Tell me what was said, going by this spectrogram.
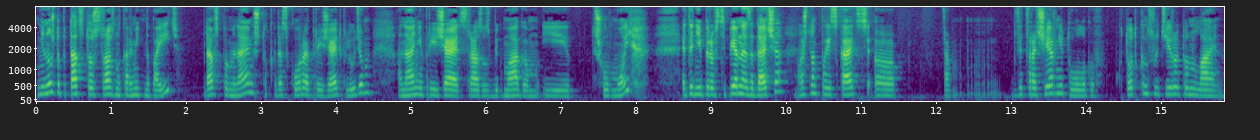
не нужно пытаться тоже сразу накормить, напоить, Да, вспоминаем, что когда скорая приезжает к людям, она не приезжает сразу с бигмагом и шурмой. Это не первостепенная задача. Можно поискать э, там, ветврачей-орнитологов, кто-то консультирует онлайн.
